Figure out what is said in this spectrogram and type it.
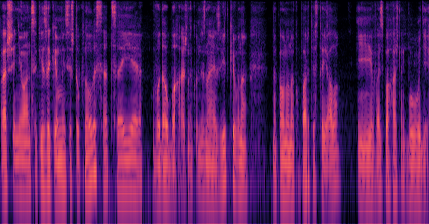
Перший нюанс, який з яким ми зіштовхнулися, це є вода в багажнику. Не знаю звідки вона. Напевно, на копарті стояла, і весь багажник був у воді.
